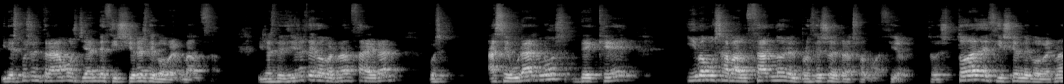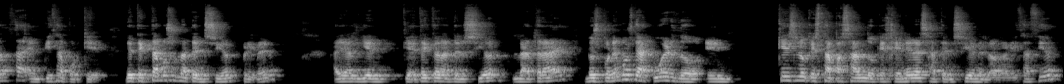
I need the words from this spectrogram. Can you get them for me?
Y después entrábamos ya en decisiones de gobernanza. Y las decisiones de gobernanza eran, pues, asegurarnos de que íbamos avanzando en el proceso de transformación. Entonces, toda decisión de gobernanza empieza porque detectamos una tensión, primero, hay alguien que detecta una tensión, la trae, nos ponemos de acuerdo en qué es lo que está pasando que genera esa tensión en la organización,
